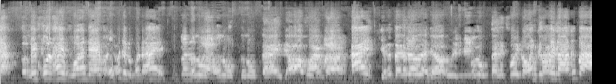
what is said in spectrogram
น่ะเป็นคนให้หัวคะแนนผมไม่ได้เป็นคนให้สรุปสรุปสรุปได้เดี๋ยวเอาฟังก่อนไอ้เขียนไปก็แล้วแหละเดี๋ยวสรุปได้จะช่วยน้องมันถึงเวลาหรือเปล่า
